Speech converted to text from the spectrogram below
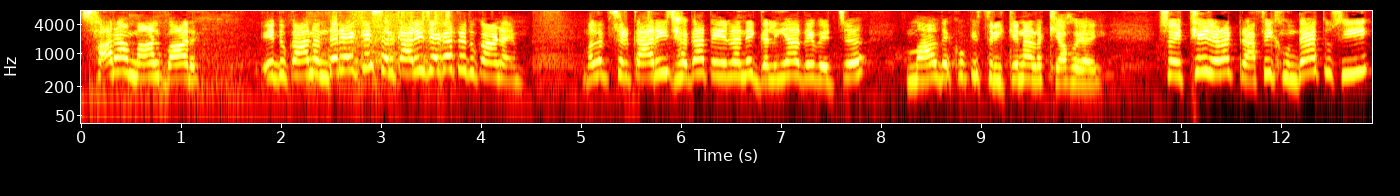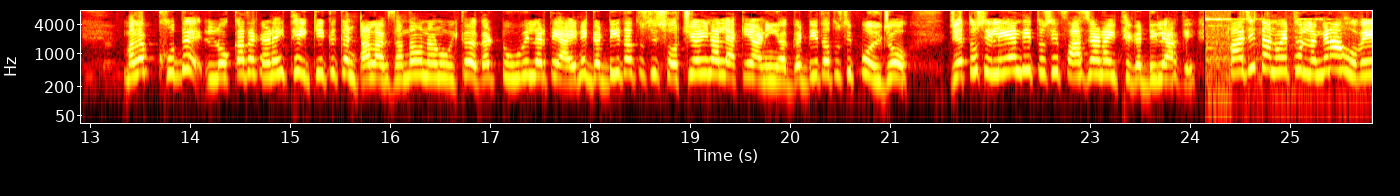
ਸਾਰਾ ਮਾਲ ਬਾਹਰ। ਇਹ ਦੁਕਾਨ ਅੰਦਰ ਹੈ ਕਿ ਸਰਕਾਰੀ ਜਗ੍ਹਾ ਤੇ ਦੁਕਾਨ ਹੈ? ਮਤਲਬ ਸਰਕਾਰੀ ਜਗ੍ਹਾ ਤੇ ਇਹਨਾਂ ਨੇ ਗਲੀਆਂ ਦੇ ਵਿੱਚ ਮਾਲ ਦੇਖੋ ਕਿਸ ਤਰੀਕੇ ਨਾਲ ਰੱਖਿਆ ਹੋਇਆ ਹੈ। ਸੋ ਇੱਥੇ ਜਿਹੜਾ ਟ੍ਰੈਫਿਕ ਹੁੰਦਾ ਹੈ, ਤੁਸੀਂ ਮਤਲਬ ਖੁਦ ਲੋਕਾਂ ਦਾ ਕਹਿਣਾ ਇੱਥੇ ਇੱਕ ਇੱਕ ਘੰਟਾ ਲੱਗ ਜਾਂਦਾ ਉਹਨਾਂ ਨੂੰ ਇੱਕ ਅਗਰ ਟੂ ਵੀਲਰ ਤੇ ਆਏ ਨੇ ਗੱਡੀ ਤਾਂ ਤੁਸੀਂ ਸੋਚਿਓ ਹੀ ਨਾ ਲੈ ਕੇ ਆਣੀ ਆ ਗੱਡੀ ਤਾਂ ਤੁਸੀਂ ਭੁੱਲ ਜਾਓ। ਜੇ ਤੁਸੀਂ ਲੈ ਆਂਦੀ ਤੁਸੀਂ ਫਸ ਜਾਣਾ ਇੱਥੇ ਗੱਡੀ ਲਿਆ ਕੇ। ਬਾਜੀ ਤੁਹਾਨੂੰ ਇੱਥੋਂ ਲੰਘਣਾ ਹੋਵੇ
